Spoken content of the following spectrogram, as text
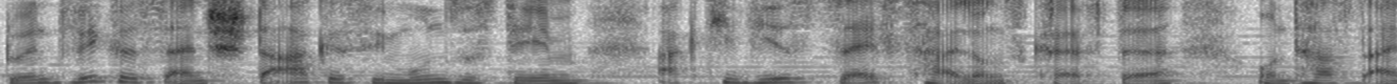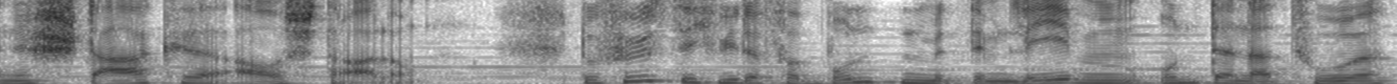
Du entwickelst ein starkes Immunsystem, aktivierst Selbstheilungskräfte und hast eine starke Ausstrahlung. Du fühlst dich wieder verbunden mit dem Leben und der Natur,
